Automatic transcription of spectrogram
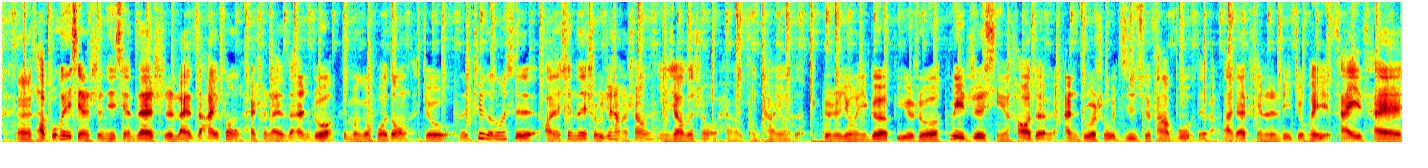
呃，它不会显示你现在是来自 iPhone 还是来自安卓这么个活动了。就那这个东西好像现在手机厂商营销的时候还挺常用的，就是用一个比如说未知型号的安卓手机去发布，对吧？大家平日里就会猜一猜，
